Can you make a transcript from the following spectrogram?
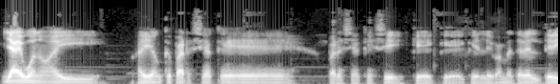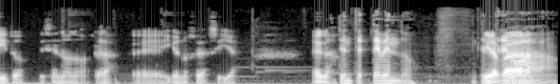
Y ahí, bueno, ahí, ahí aunque parecía que parecía que sí, que, que- que le iba a meter el tirito, dice, no, no, espera, eh, yo no soy así ya. Venga, te vendo. Tira para-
